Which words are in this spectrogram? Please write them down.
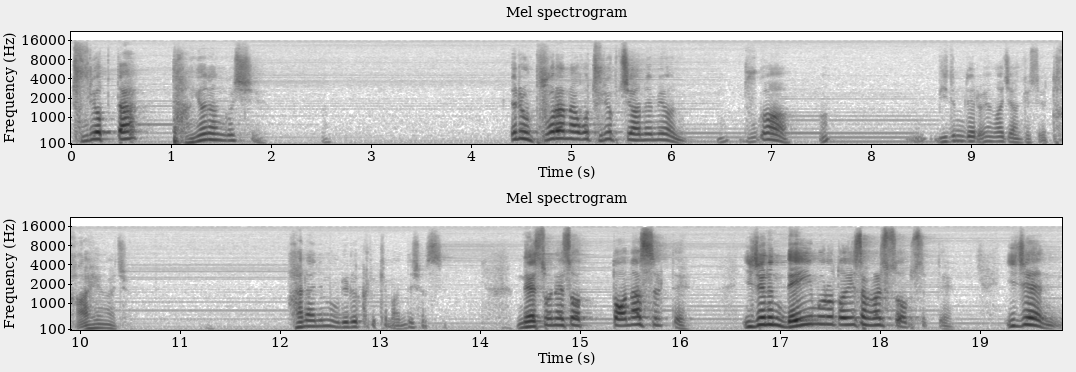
두렵다 당연한 것이에요. 여러분 불안하고 두렵지 않으면 누가 어? 믿음대로 행하지 않겠어요? 다 행하죠. 하나님은 우리를 그렇게 만드셨어요. 내 손에서 떠났을 때, 이제는 내 힘으로 더 이상 할 수 없을 때, 이젠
